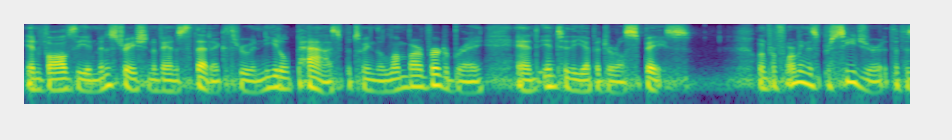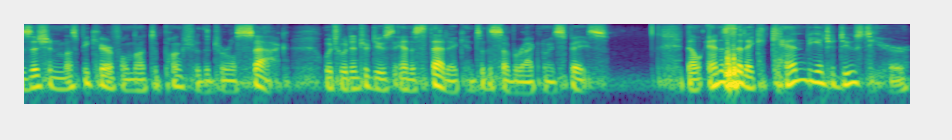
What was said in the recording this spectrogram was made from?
involves the administration of anesthetic through a needle pass between the lumbar vertebrae and into the epidural space. When performing this procedure, the physician must be careful not to puncture the dural sac, which would introduce anesthetic into the subarachnoid space. Now, anesthetic can be introduced here.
